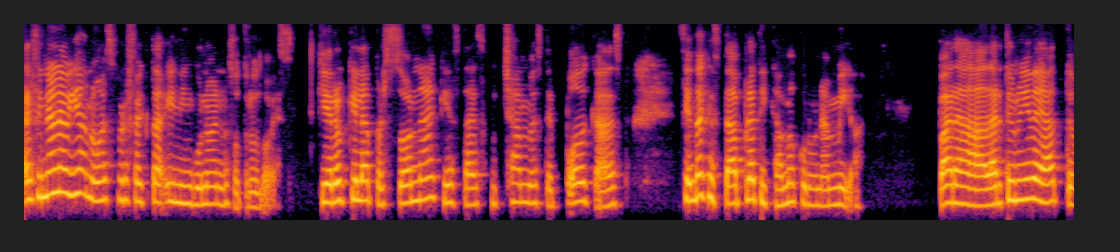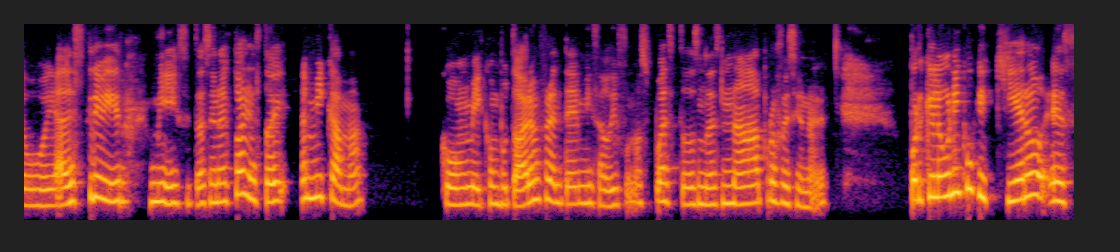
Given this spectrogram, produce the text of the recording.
al final la vida no es perfecta y ninguno de nosotros lo es. Quiero que la persona que está escuchando este podcast sienta que está platicando con una amiga. Para darte una idea, te voy a describir mi situación actual. Estoy en mi cama con mi computadora enfrente, mis audífonos puestos, no es nada profesional, porque lo único que quiero es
